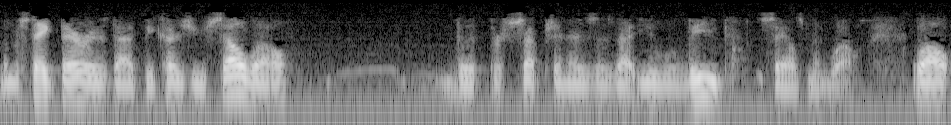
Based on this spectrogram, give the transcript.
the mistake there is that because you sell well, the perception is is that you will lead salesmen well. Well,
